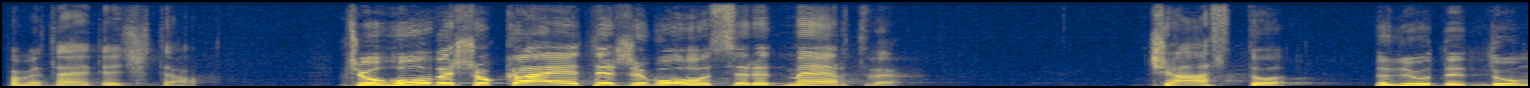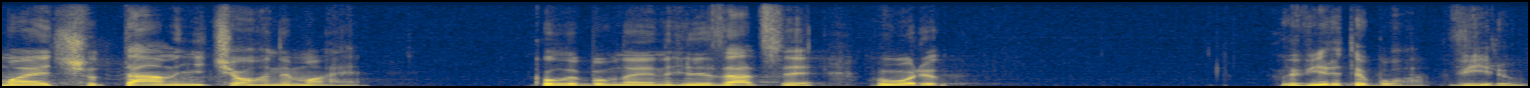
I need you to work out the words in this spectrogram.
Пам'ятаєте, я читав? Чого ви шукаєте живого серед мертвих? Часто люди думають, що там нічого немає. Коли був на евангелізації, говорю: ви вірите в Бога? Вірю.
